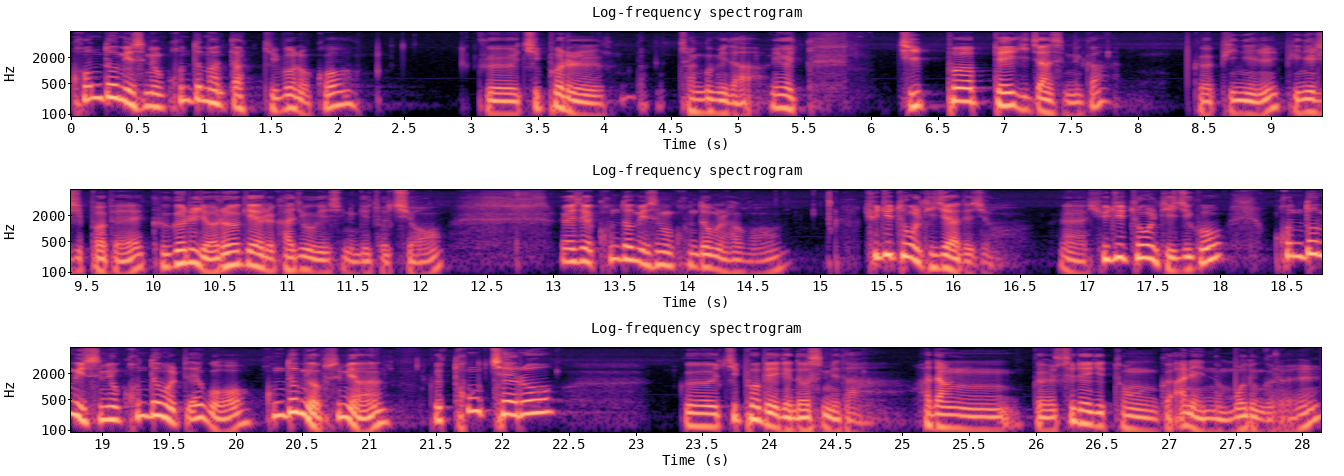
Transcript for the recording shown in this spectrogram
콘돔이 있으면 콘돔만 딱 집어넣고 그 지퍼를 잠굽니다. 그러니까 지퍼백이지 않습니까? 그 비닐 비닐 지퍼백 그거를 여러 개를 가지고 계시는 게 좋죠. 그래서 콘돔이 있으면 콘돔을 하고 휴지통을 뒤져야 되죠. 예, 휴지통을 뒤지고 콘돔이 있으면 콘돔을 빼고 콘돔이 없으면 그 통째로 그 지퍼백에 넣습니다. 화장 그 쓰레기통 그 안에 있는 모든 거를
